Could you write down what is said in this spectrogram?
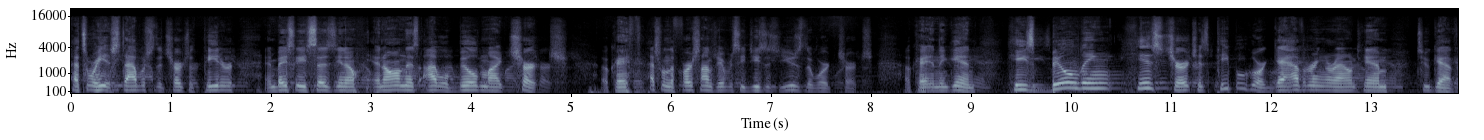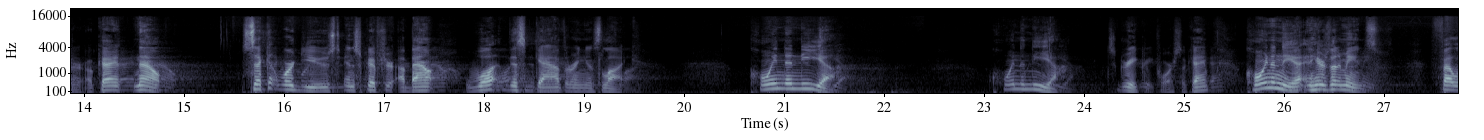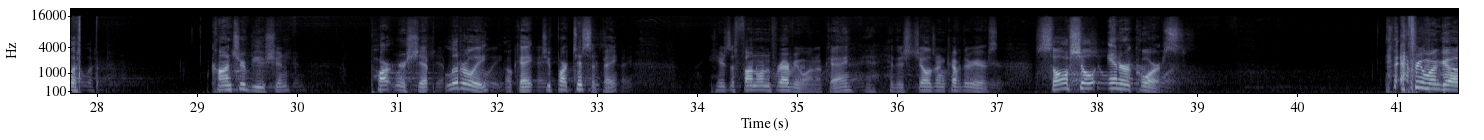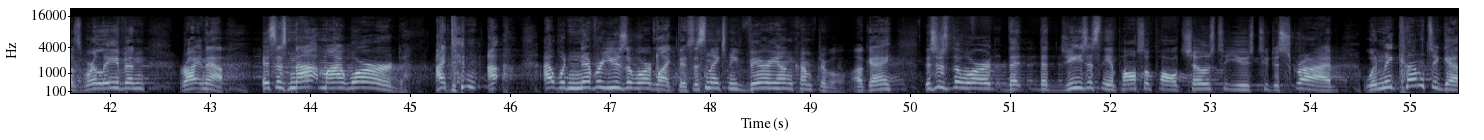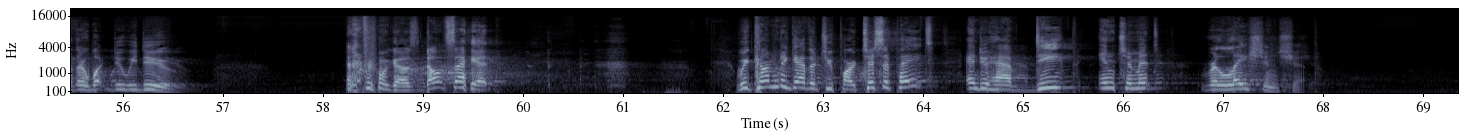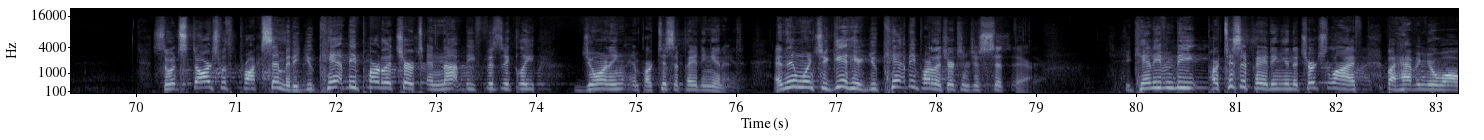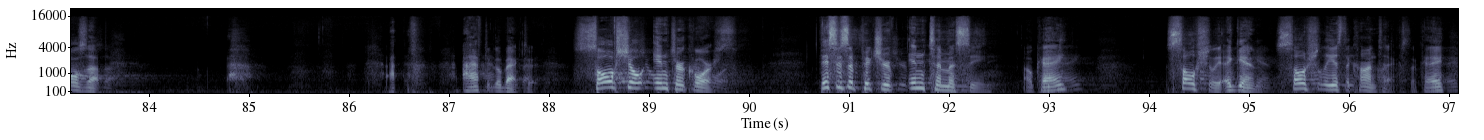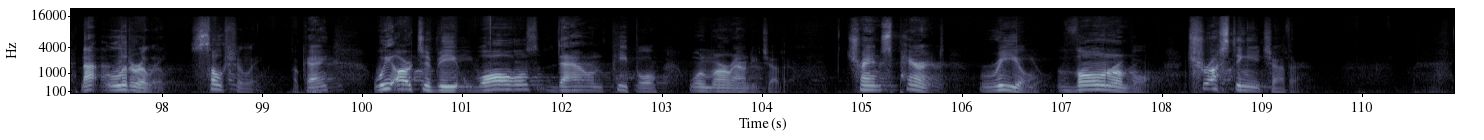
That's where he established the church with Peter. And basically, he says, you know, and on this I will build my church. Okay? That's one of the first times we ever see Jesus use the word church. Okay? And again, he's building his church, his people who are gathering around him together. Okay? Now, second word used in Scripture about what this gathering is like koinonia. Koinonia. It's Greek, of course, okay? Koinonia, and here's what it means fellowship, contribution, partnership, literally, okay, to participate. Here's a fun one for everyone, okay? There's children, cover their ears. Social intercourse. Everyone goes, We're leaving right now. This is not my word. I didn't, I, I, would never use a word like this. This makes me very uncomfortable, okay? This is the word that, that Jesus and the Apostle Paul chose to use to describe when we come together, what do we do? And everyone goes, Don't say it. We come together to participate and to have deep, intimate relationship. So it starts with proximity. You can't be part of the church and not be physically joining and participating in it. And then once you get here, you can't be part of the church and just sit there. You can't even be participating in the church life by having your walls up. I have to go back to it. Social intercourse. This is a picture of intimacy, okay? Socially. Again, socially is the context, okay? Not literally, socially, okay? We are to be walls down people when we're around each other. Transparent, real, vulnerable, trusting each other.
